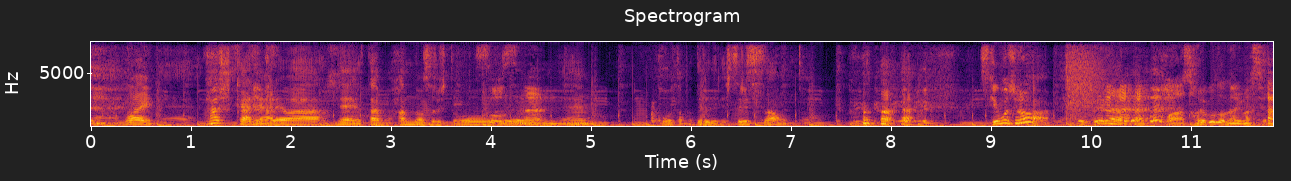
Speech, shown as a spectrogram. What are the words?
やばいね。確かにあれはね、多分反応する人多いそうですねね。コータもデレデレしてるしさ、ほんと。スケボーしろみたいな。まあそういうことになりますよ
